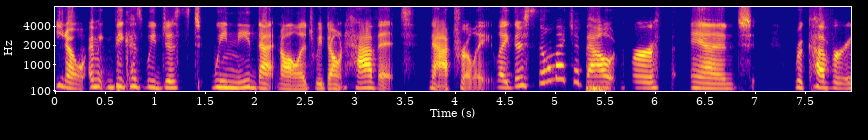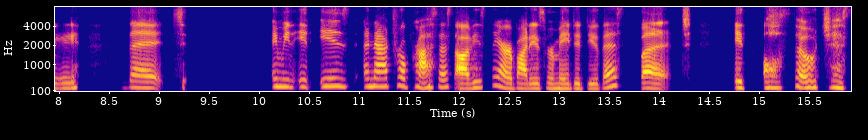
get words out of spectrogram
you know, I mean, because we just we need that knowledge. We don't have it naturally. Like there's so much about birth and recovery that I mean, it is a natural process. Obviously, our bodies were made to do this, but it's also just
